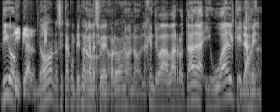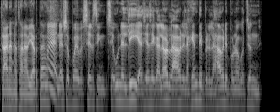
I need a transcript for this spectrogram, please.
Digo, sí, claro. No, no se está cumpliendo acá en la ciudad no, de Córdoba. No, no, la gente va, va rotada igual que. ¿Y las cuando- ventanas no están abiertas? Bueno, eso puede ser sin- según el día, si hace calor la abre la gente, pero las abre por una cuestión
